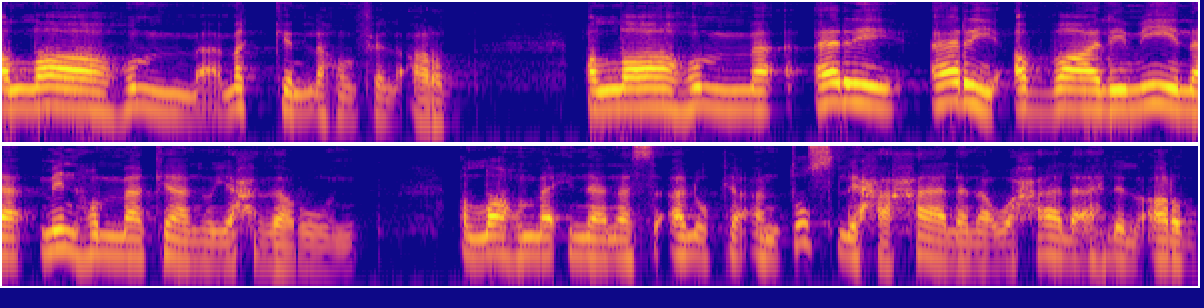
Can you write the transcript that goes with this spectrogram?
اللهم مكن لهم في الأرض. اللهم أري أري الظالمين منهم ما كانوا يحذرون. اللهم إنا نسألك أن تصلح حالنا وحال أهل الأرض.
